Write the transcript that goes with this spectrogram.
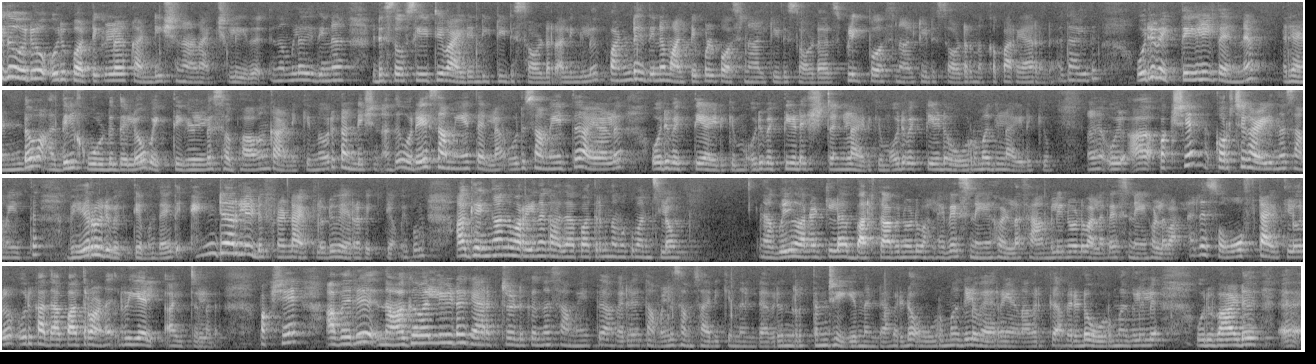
ഇത് ഒരു ഒരു പെർട്ടിക്കുലർ കണ്ടീഷനാണ് ആക്ച്വലി ഇത്. നമ്മൾ ഇതിന് ഡിസോസിയേറ്റീവ് ഐഡന്റിറ്റി ഡിസോർഡർ അല്ലെങ്കിൽ പണ്ട് ഇതിനെ multiple personality disorder split personality disorder എന്നൊക്കെ പറയാറുണ്ട്. അതായത് ഒരു വ്യക്തിയിൽ തന്നെ രണ്ടോ അതിൽ കൂടുതലോ വ്യക്തികളുടെ സ്വഭാവം കാണിക്കുന്ന ഒരു കണ്ടീഷൻ അത് ഒരേ സമയത്തല്ല ഒരു സമയത്ത് അയാൾ ഒരു വ്യക്തിയായിരിക്കും ഒരു വ്യക്തിയുടെ ഇഷ്ടങ്ങളായിരിക്കും ഒരു വ്യക്തിയുടെ ഓർമ്മകളായിരിക്കും. പക്ഷെ കുറച്ച് കഴിയുന്ന സമയത്ത് വേറൊരു വ്യക്തിയാവും അതായത് എന്റയർലി ഡിഫറെന്റ് ആയിട്ടുള്ള ഒരു വേറെ വ്യക്തിയാവും ഇപ്പം ആ ഗംഗ എന്ന് പറയുന്ന കഥാപാത്രം നമുക്ക് മനസ്സിലാവും. നകുൽ പറഞ്ഞിട്ടുള്ള ഭർത്താവിനോട് വളരെ സ്നേഹമുള്ള ഫാമിലിനോട് വളരെ സ്നേഹമുള്ള വളരെ സോഫ്റ്റ് ആയിട്ടുള്ള ഒരു ഒരു കഥാപാത്രമാണ് റിയൽ ആയിട്ടുള്ളത്. പക്ഷേ അവർ നാഗവല്ലിയുടെ ക്യാരക്ടർ എടുക്കുന്ന സമയത്ത് അവർ തമിഴ് സംസാരിക്കുന്നുണ്ട് അവർ നൃത്തം ചെയ്യുന്നുണ്ട് അവരുടെ ഓർമ്മകൾ വേറെയാണ്. അവർക്ക് അവരുടെ ഓർമ്മകളിൽ ഒരുപാട്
